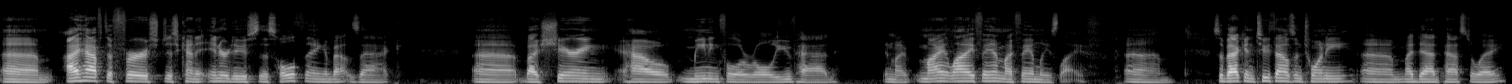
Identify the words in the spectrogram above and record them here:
um, I have to first just kind of introduce this whole thing about Zak uh, by sharing how meaningful a role you've had in my, my life and my family's life. Um, so back in 2020, um, my dad passed away,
